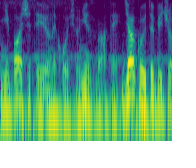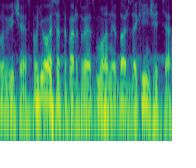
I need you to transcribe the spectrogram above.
Ні бачити його не хочу, ні знати. Дякую тобі, чоловіче. Сподіваюся, тепер твоя смуга невдач закінчиться.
